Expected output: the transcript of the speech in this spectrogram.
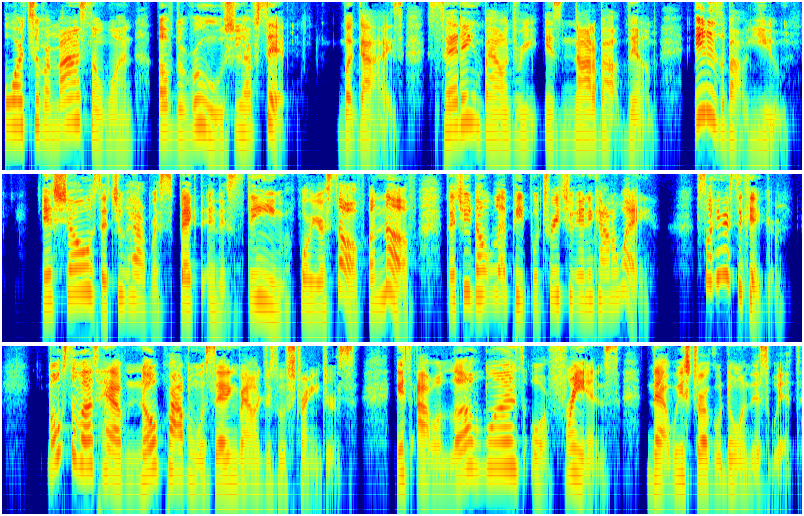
or to remind someone of the rules you have set. But, guys, setting boundary is not about them, it is about you. It shows that you have respect and esteem for yourself enough that you don't let people treat you any kind of way. So, here's the kicker most of us have no problem with setting boundaries with strangers. It's our loved ones or friends that we struggle doing this with.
